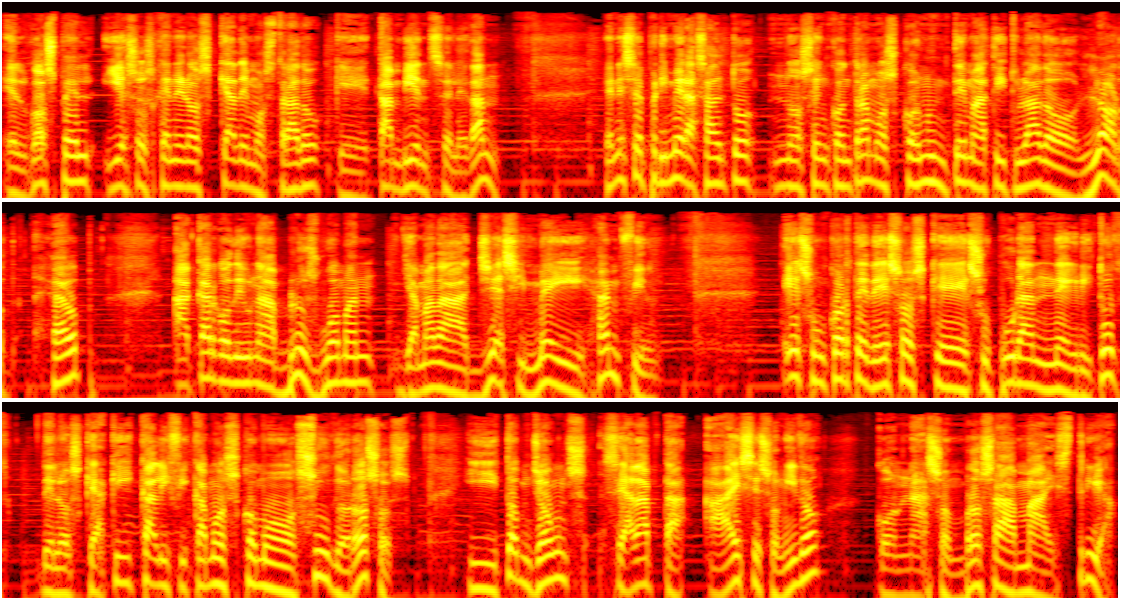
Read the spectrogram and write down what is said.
el gospel y esos géneros que ha demostrado que también se le dan. En ese primer asalto nos encontramos con un tema titulado Lord Help a cargo de una blues woman llamada Jessie May Hanfield. Es un corte de esos que supuran negritud, de los que aquí calificamos como sudorosos, y Tom Jones se adapta a ese sonido con asombrosa maestría.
